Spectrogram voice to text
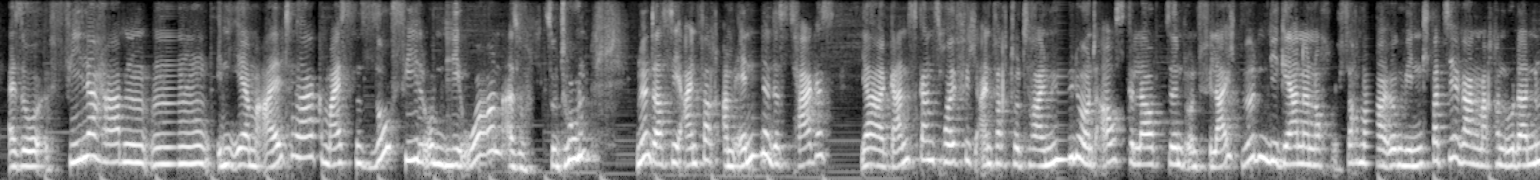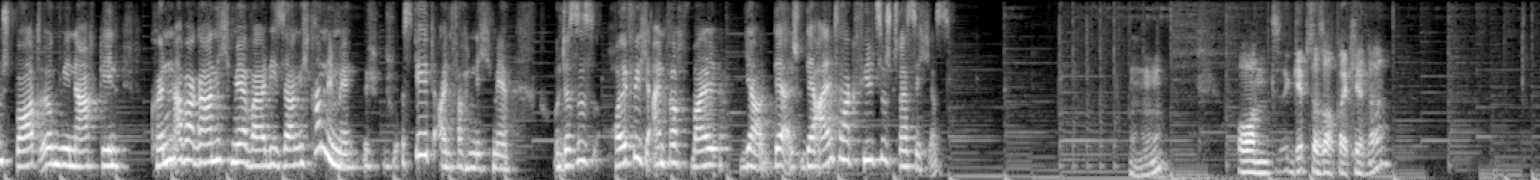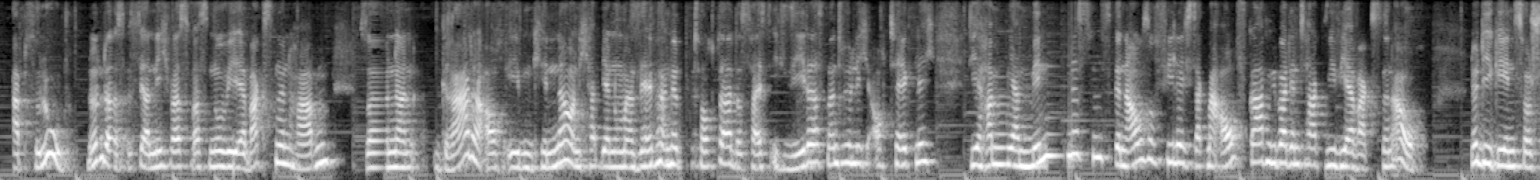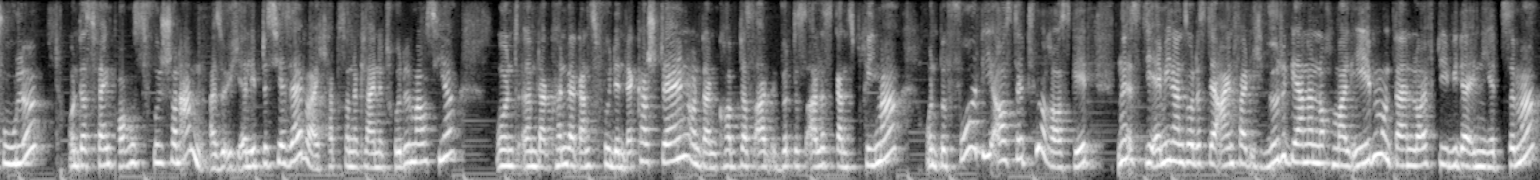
Also viele haben mm, in ihrem Alltag meistens so viel um die Ohren, also zu tun, ne, dass sie einfach am Ende des Tages ja ganz, ganz häufig einfach total müde und ausgelaugt sind und vielleicht würden die gerne noch, ich sag mal, irgendwie einen Spaziergang machen oder einem Sport irgendwie nachgehen, können aber gar nicht mehr, weil die sagen, ich kann nicht mehr, es geht einfach nicht mehr. Und das ist häufig einfach, weil ja der, der Alltag viel zu stressig ist. Mhm. Und gibt es das auch bei Kindern? Absolut. Ne? Das ist ja nicht was, was nur wir Erwachsenen haben, sondern gerade auch eben Kinder. Und ich habe ja nun mal selber eine Tochter, das heißt, ich sehe das natürlich auch täglich. Die haben ja mindestens genauso viele, ich sag mal, Aufgaben über den Tag wie wir Erwachsenen auch. Ne, die gehen zur Schule und das fängt morgens früh schon an. Also ich erlebe das hier selber. Ich habe so eine kleine Trödelmaus hier und ähm, da können wir ganz früh den Wecker stellen und dann kommt das, wird das alles ganz prima. Und bevor die aus der Tür rausgeht, ne, ist die Emmy dann so, dass der einfällt, ich würde gerne noch mal eben und dann läuft die wieder in ihr Zimmer.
